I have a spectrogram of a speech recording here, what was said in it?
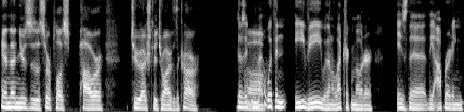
and then uses the surplus power to actually drive the car. Does it Uh, with an EV with an electric motor? Is the the operating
